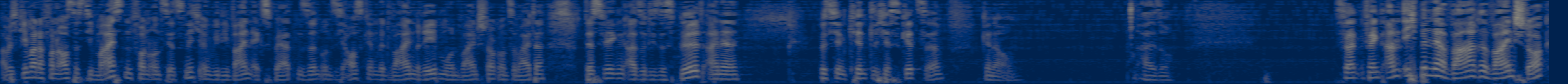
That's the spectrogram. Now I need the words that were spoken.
Aber ich gehe mal davon aus, dass die meisten von uns jetzt nicht irgendwie die Weinexperten sind und sich auskennen mit Wein, Reben und Weinstock und so weiter. Deswegen also dieses Bild eine bisschen kindliche Skizze. Genau. Also. Es fängt an, ich bin der wahre Weinstock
